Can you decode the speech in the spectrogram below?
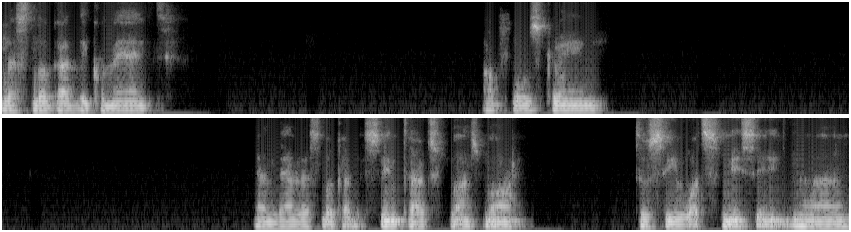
Let's look at the command. Up full screen. And then let's look at the syntax once more to see what's missing. Uh,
